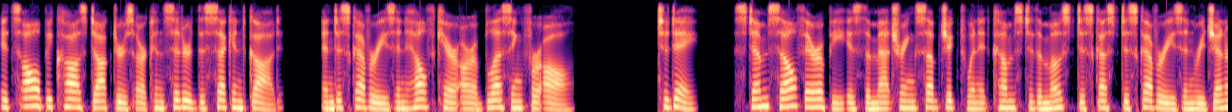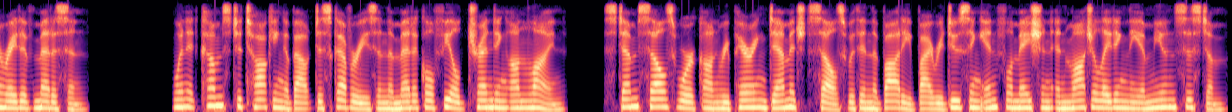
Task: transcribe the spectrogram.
It's all because doctors are considered the second god, and discoveries in healthcare are a blessing for all. Today, stem cell therapy is the mattering subject when it comes to the most discussed discoveries in regenerative medicine. When it comes to talking about discoveries in the medical field trending online, stem cells work on repairing damaged cells within the body by reducing inflammation and modulating the immune system.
